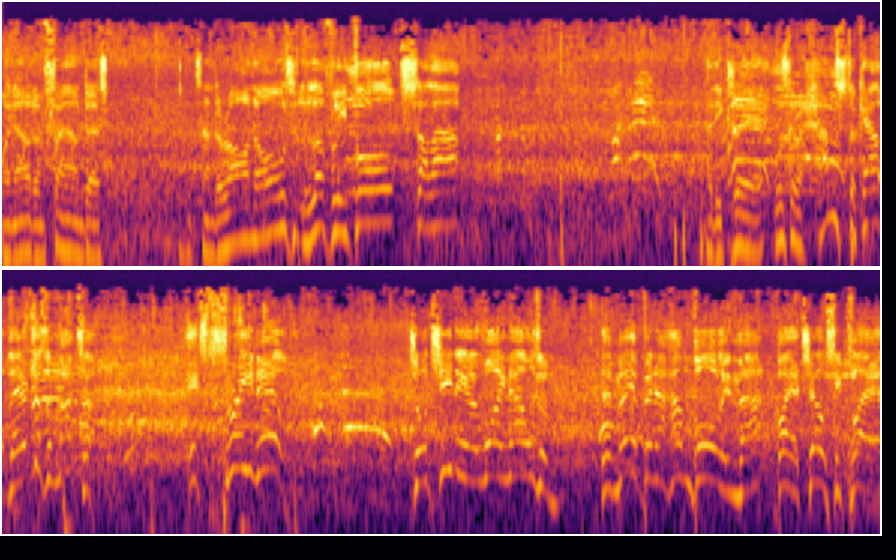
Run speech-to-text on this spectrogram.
Went out and found us. Alexander Arnold, lovely ball, Salah. Pretty clear. Was there a hand stuck out there? It doesn't matter. It's 3-0. Jorginho Wijnaldum. There may have been a handball in that by a Chelsea player,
